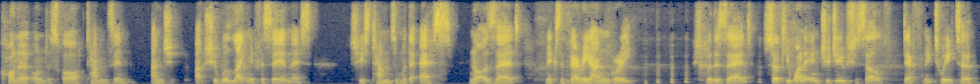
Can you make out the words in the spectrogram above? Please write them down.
Connor underscore Tamsin. And she, uh, she will like me for saying this. She's Tamsin with a S, not a Z. Makes her very angry with a Z. So if you want to introduce yourself, definitely tweet her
